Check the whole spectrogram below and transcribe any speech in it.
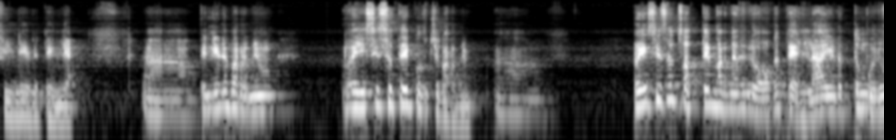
ഫീൽ ചെയ്തിട്ടില്ല. പിന്നീട് പറഞ്ഞു റേസിസത്തെ കുറിച്ച് പറഞ്ഞു. റേസിസം സത്യം പറഞ്ഞാൽ ലോകത്ത് എല്ലായിടത്തും ഒരു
